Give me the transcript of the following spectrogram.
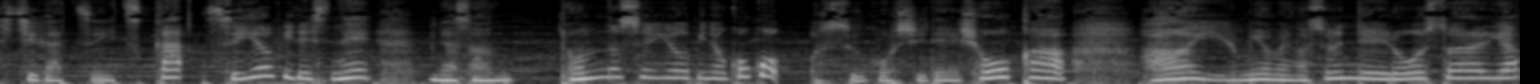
7月5日水曜日ですね。皆さんどんな水曜日の午後お過ごしでしょうか？はい弓嫁が住んでいるオーストラリア。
